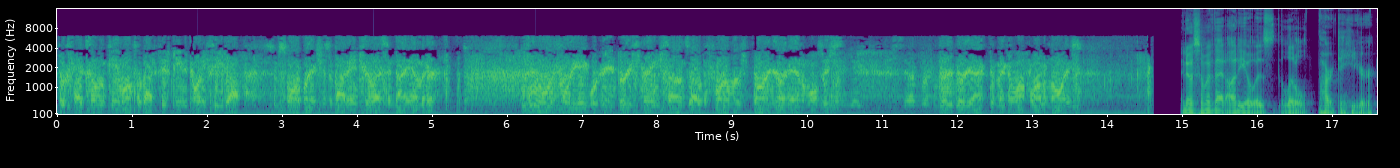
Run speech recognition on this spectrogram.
Looks like someone came off about 15 to 20 feet up. Some small branches about an inch or less in diameter. 0148, we're hearing very strange sounds out of the farmer's barnyard animals. It's very, very active, making an awful lot of noise. I know some of that audio is a little hard to hear,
